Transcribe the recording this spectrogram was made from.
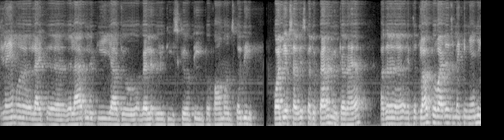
क्लेम लाइक रिलायबिलिटी या जो अवेलेबिलिटी सिक्योरिटी परफॉर्मेंस कोई भी क्वालिटी ऑफ़ सर्विस का जो पैरामीटर है, अगर if the cloud provider is making any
